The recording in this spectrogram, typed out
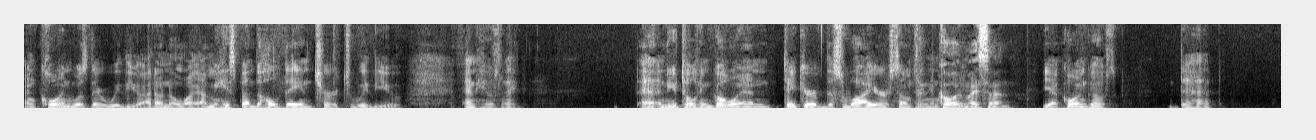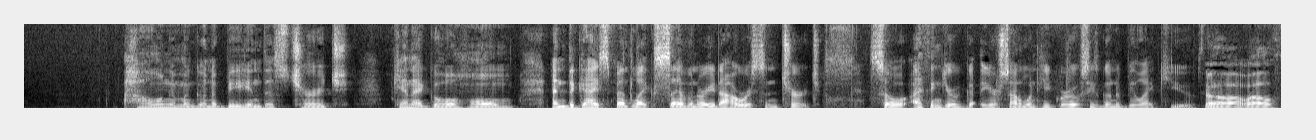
And Cohen was there with you. I don't know why. I mean, he spent the whole day in church with you, and he was like, and you told him go and take care of this wire or something. And Cohen, my son. Yeah, Cohen goes, Dad, how long am I going to be in this church? Can I go home? And the guy spent like seven or eight hours in church. So I think your your son, when he grows, he's going to be like you. Oh well,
